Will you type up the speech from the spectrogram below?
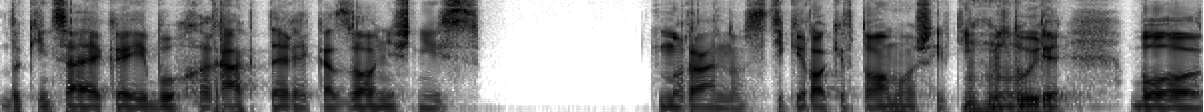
до кінця, який був характер, яка зовнішність. Ну, реально, стільки років тому, ще й в тій Мгм. культурі, бо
